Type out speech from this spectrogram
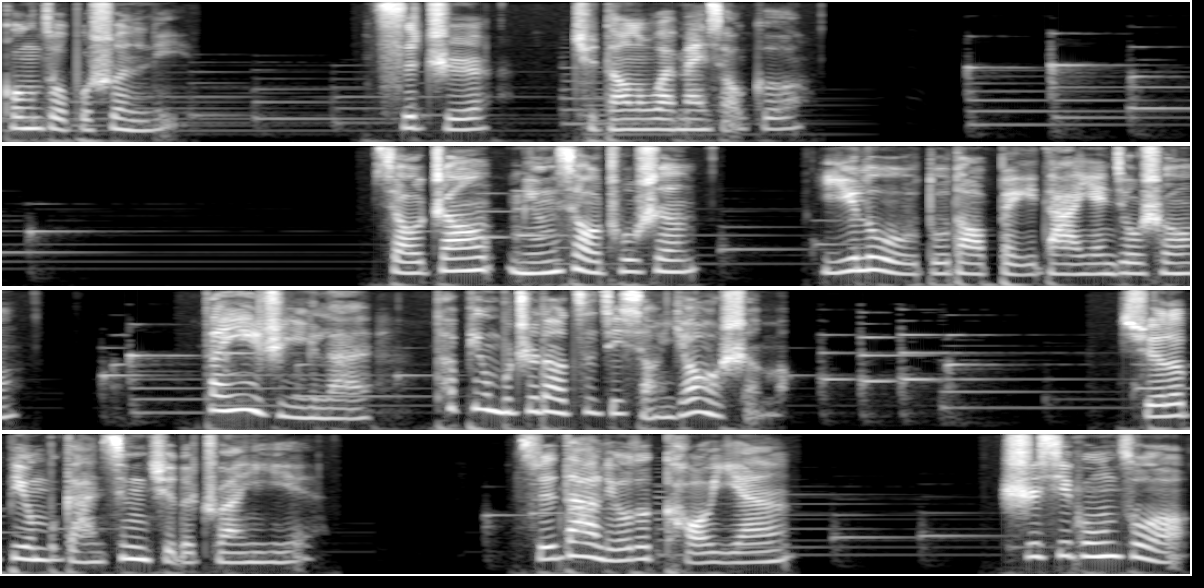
工作不顺利，辞职去当了外卖小哥。小张名校出身，一路读到北大研究生。但一直以来，他并不知道自己想要什么，学了并不感兴趣的专业，随大流的考研，实习工作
